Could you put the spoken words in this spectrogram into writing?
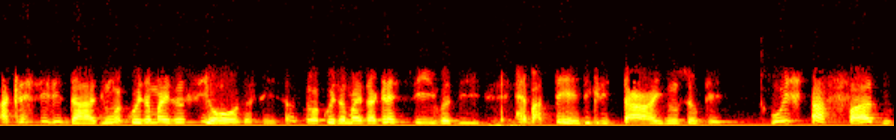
agressividade, uma coisa mais ansiosa, assim, sabe? Uma coisa mais agressiva de uhum. rebater, de gritar e não sei o quê. O estafado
